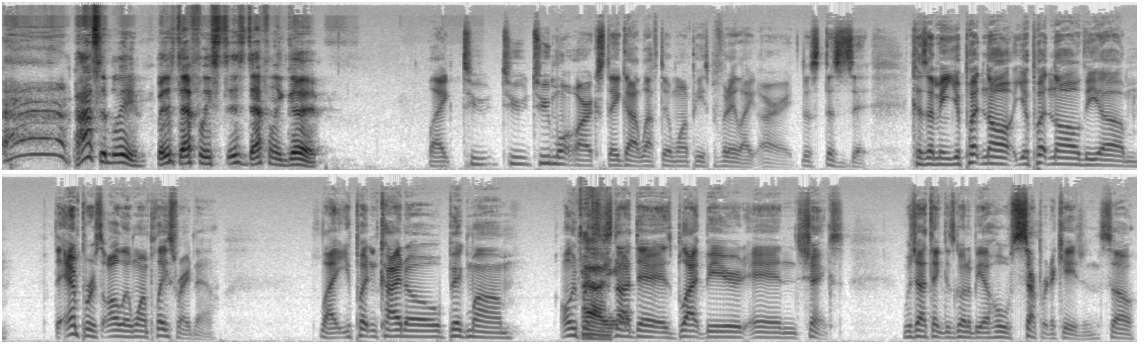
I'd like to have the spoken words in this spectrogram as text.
Uh, possibly, but it's definitely it's definitely good. Like two two two more arcs they got left in One Piece before they like, all right, this this is it. Because I mean, you're putting all you're putting all the um the emperors all in one place right now. Like you're putting Kaido, Big Mom. Only person oh, that's yeah. not there is Blackbeard and Shanks, which I think is going to be a whole separate occasion. So,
